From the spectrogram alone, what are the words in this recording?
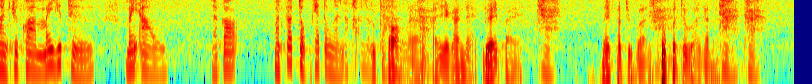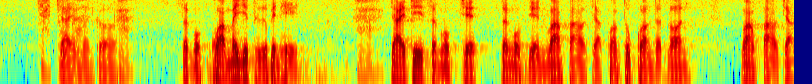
มันคือความไม่ยึดถือไม่เอา แล้วก็มันก็จบแค่ตรงนั้นนะคะหลวถูกตาต้องแล้วค่ะอายการเนี่ยเรื่อยไปค่ะในปัจจุบันค่ะทุกปัจจุบันกันนะค่ะค่ะสาธุใจค่ะมันก็ค่ะ สงบความไม่ยึดถือเป็นเหตุค่ะใจที่สงบเชสงบเย็นว่างเปล่าจากความทุกข์ความเดือดร้อน ว่างเปล่าจาก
